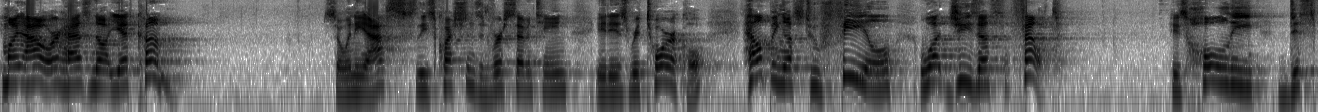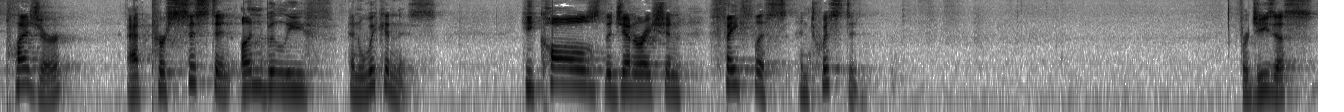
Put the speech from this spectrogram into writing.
My hour has not yet come. So when he asks these questions in verse 17, it is rhetorical, helping us to feel what Jesus felt his holy displeasure at persistent unbelief and wickedness. He calls the generation faithless and twisted. For Jesus,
